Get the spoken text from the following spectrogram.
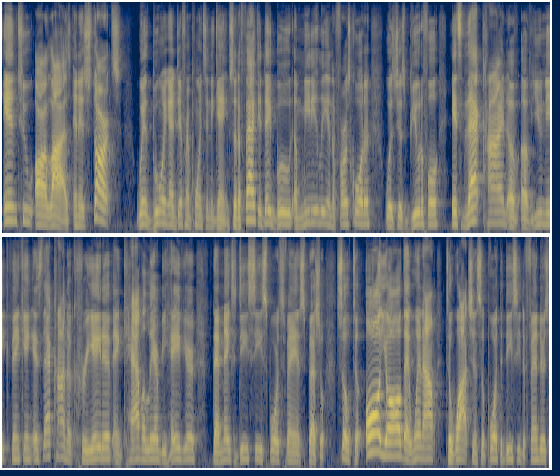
into our lives. And it starts with booing at different points in the game. So the fact that they booed immediately in the first quarter was just beautiful. It's that kind of, of unique thinking, it's that kind of creative and cavalier behavior that makes DC sports fans special. So to all y'all that went out to watch and support the DC Defenders,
